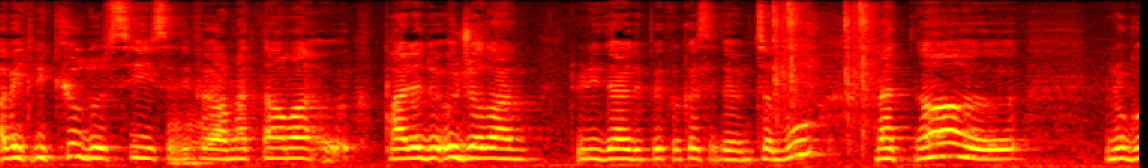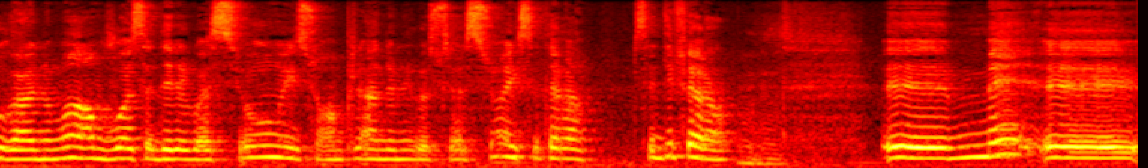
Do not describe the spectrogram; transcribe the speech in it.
Avec les Kurdes aussi, c'est Mhm. différent. Maintenant, avant, euh, parler de Öcalan, du leader du PKK, c'était un tabou. Maintenant, euh, le gouvernement envoie sa délégation, ils sont en plein de négociations, etc. C'est différent. Mhm. Euh, mais euh,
